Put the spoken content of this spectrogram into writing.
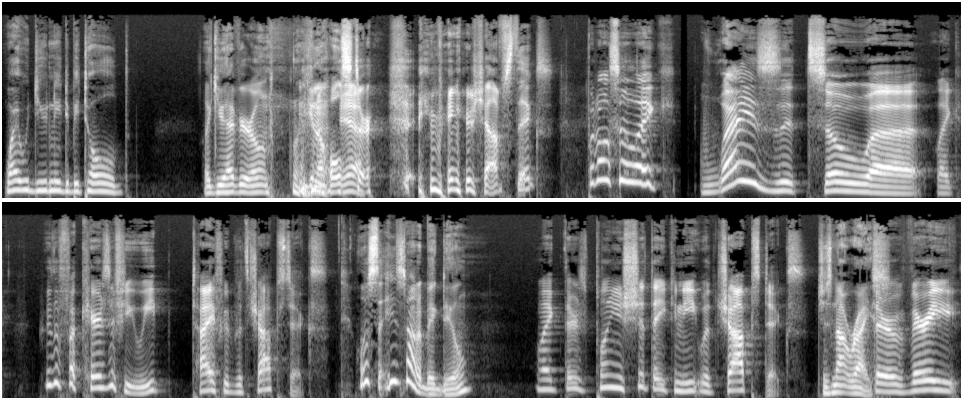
why would you need to be told? Like you have your own, like in a holster, you bring your chopsticks? But also, like, why is it so, uh, like, who the fuck cares if you eat Thai food with chopsticks? Well, it's, it's not a big deal. Like, there's plenty of shit that you can eat with chopsticks. Just not rice. They're very,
